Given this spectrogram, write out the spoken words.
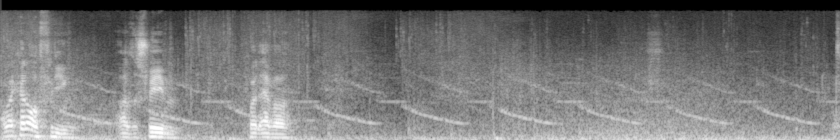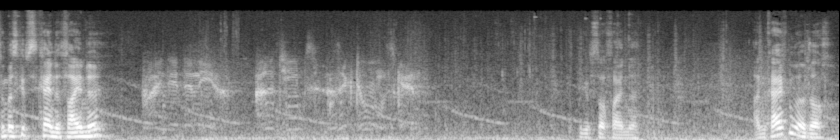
Aber er kann auch fliegen. Also schweben. Whatever. Zumindest gibt es keine Feinde. Feinde in der Nähe. Alle Teams Sektoren scannen. Hier gibt es doch Feinde. Angreifen oder doch?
